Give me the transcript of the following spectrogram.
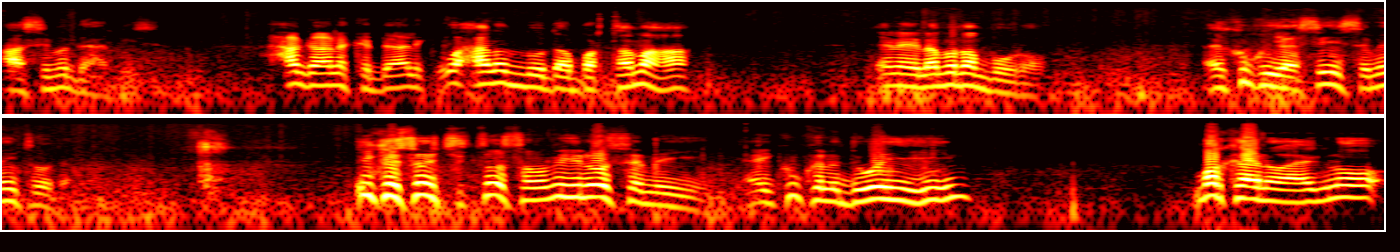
caasimadda hargeysa xaggaana kadaalik waxaanad moodaa bartamaha inay labadan buurood ay ku qiyaasan yihiin samayntooda inkastoo jirto sababihii loo sameeyey ay ku kala duwan yihiin. Markaanu eegno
